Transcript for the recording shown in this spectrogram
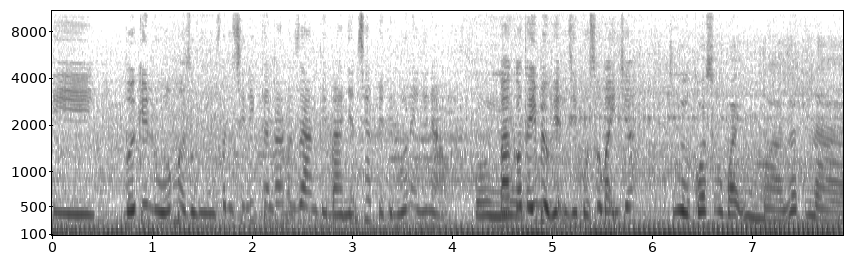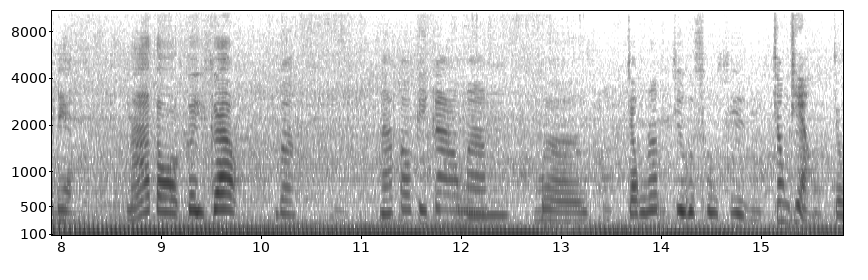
thì với cái lúa mà dùng phân Sinic Tân Phát Bắc Giang thì bà nhận xét về cái lúa này như nào? Tôi Bà có thấy biểu hiện gì của sâu bệnh chưa? chưa có sâu bệnh mà rất là đẹp lá to cây cao Vâng. Lá to cây cao mà mà trong nó chưa có sâu chia gì trong trẻo, chưa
